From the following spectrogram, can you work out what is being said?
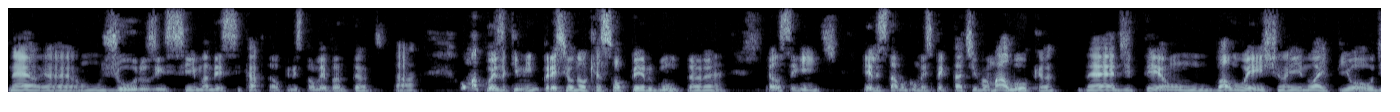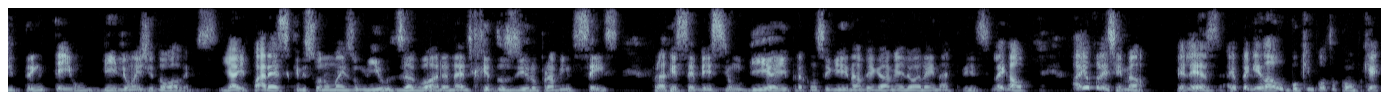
né, é, um juros em cima desse capital que eles estão levantando, tá? Uma coisa que me impressionou que é só pergunta, né, é o seguinte, eles estavam com uma expectativa maluca, né, de ter um valuation aí no IPO de 31 bilhões de dólares. E aí parece que eles foram mais humildes agora, né, de reduziram para 26 para receber esse um bi aí para conseguir navegar melhor aí na crise. Legal. Aí eu falei assim, não, beleza. Aí eu peguei lá o booking.com, porque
